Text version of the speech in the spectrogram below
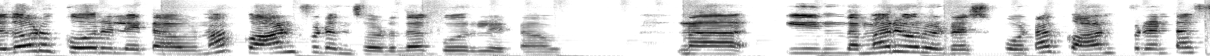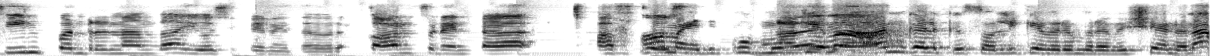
எதோட கோரிலேட் ஆகும்னா கான்பிடன்ஸோட தான் கோரிலேட் ஆகும். நான் இந்த மாதிரி ஒரு ட்ரெஸ் போட்டா கான்பிடென்ட்டா ஃபீல் பண்றேன்னா தான் யோசிப்பேனே தவிர கான்பிடென்ட்டா ஆமா இதுக்கு முக்கியமா ஆண்களுக்கு சொல்லிக்க விரும்புற விஷயம் என்னன்னா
